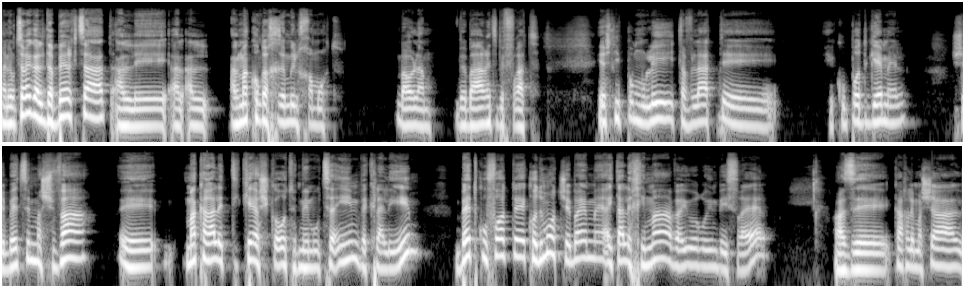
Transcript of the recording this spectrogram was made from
אני רוצה רגע לדבר קצת על, אה, על, על, על מה קורה אחרי מלחמות בעולם ובארץ בפרט. יש לי פה מולי טבלת אה, קופות גמל, שבעצם משווה אה, מה קרה לתיקי השקעות ממוצעים וכלליים בתקופות אה, קודמות שבהם אה, הייתה לחימה והיו אירועים בישראל. אז אה, כך למשל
